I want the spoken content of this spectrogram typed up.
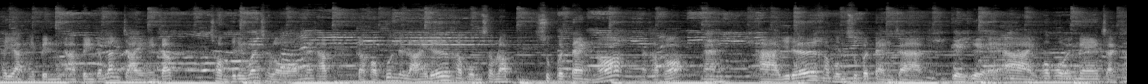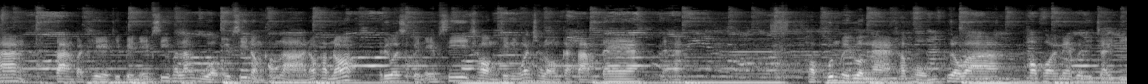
ถ้าอยากให้เป็นเป็นกำลังใจให้กับช่องเจนิงวันฉลองนะครับก็ขอบคุณหลาย ๆ เด้อครับผมสำหรับซุปเปอร์แต่งเนาะนะครับเนาะนะถ่ายอยู่เด้อครับผมซุปเปอร์แต่งจากเอื้อยเอื้อยไอ้พ่อพ่อแม่แม่จากทางต่างประเทศที่เป็น FC พลังบวก FC หนองคำหลาเนาะครับเนาะหรือว่าจะเป็น FC ช่องเจนิงวันฉลองก็ตามแต่นะฮะขอบคุณไปล่วงหน้าครับผมเพื่อว่าพ่อพ่อแม่เพื่อนที่ใจดี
